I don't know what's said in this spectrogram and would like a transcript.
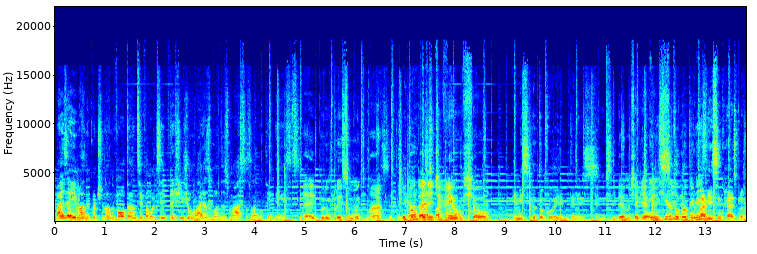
Mas aí, mano, continuando, voltando, você falou que você prestigiou várias bandas massas lá no Tendências. É, e por um preço muito massa, tá E por ligado? um a preço gente bacana. viu o show Emicida tocou aí no Tennis. MC, eu não cheguei a ver MC MC. tocou no Eu paguei 5 reais pra ver.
